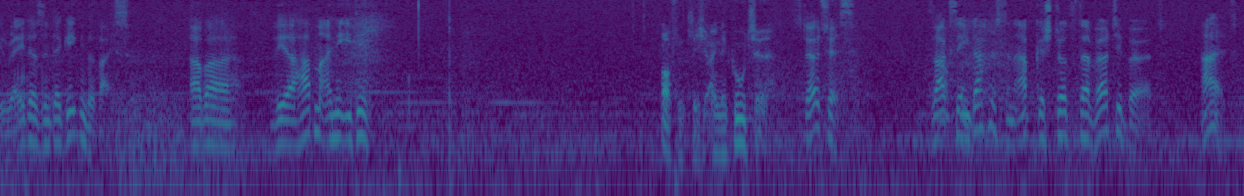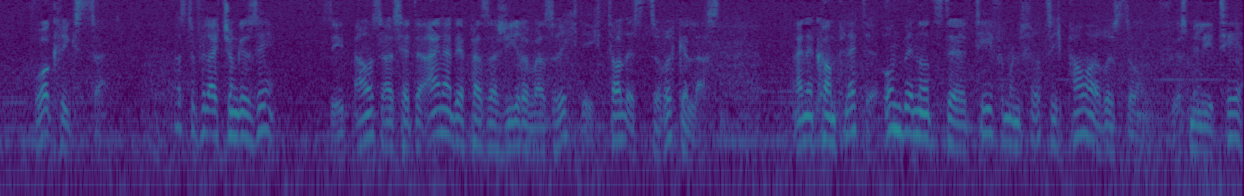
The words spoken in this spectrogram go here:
Die Raider sind der Gegenbeweis. Aber wir haben eine Idee. Hoffentlich eine gute. Sturgis, Auf dem Dach ist ein abgestürzter Vertibird. Alt. Vorkriegszeit. Hast du vielleicht schon gesehen? Sieht aus, als hätte einer der Passagiere was richtig Tolles zurückgelassen. Eine komplette, unbenutzte T-45 Power-Rüstung fürs Militär.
